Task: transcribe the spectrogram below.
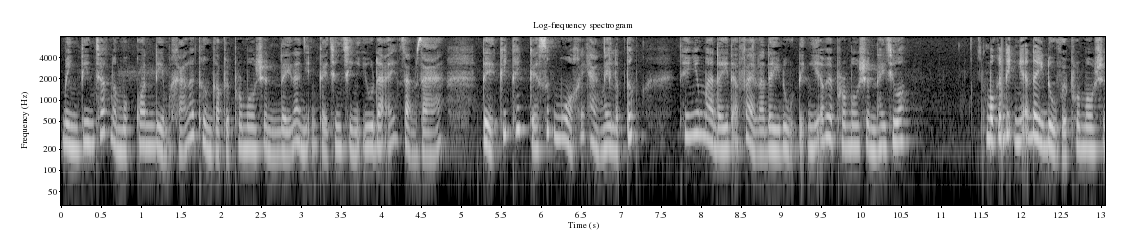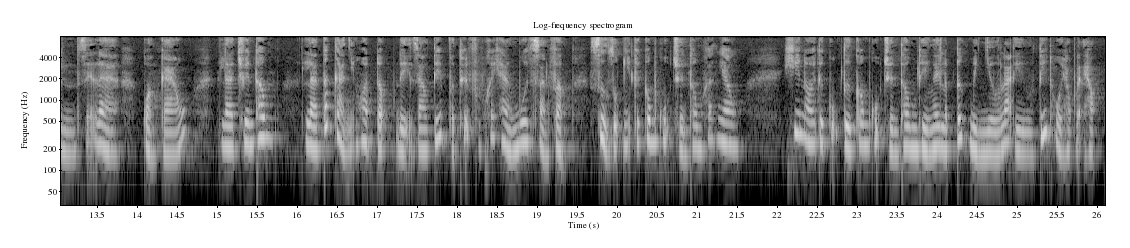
Mình tin chắc là một quan điểm khá là thường gặp về promotion Đấy là những cái chương trình ưu đãi, giảm giá Để kích thích cái sức mua của khách hàng ngay lập tức Thế nhưng mà đấy đã phải là đầy đủ định nghĩa về promotion hay chưa? Một cái định nghĩa đầy đủ về promotion sẽ là quảng cáo, là truyền thông, là tất cả những hoạt động để giao tiếp và thuyết phục khách hàng mua sản phẩm, sử dụng những cái công cụ truyền thông khác nhau. Khi nói tới cụm từ công cụ truyền thông thì ngay lập tức mình nhớ lại từ tít hồi học đại học.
